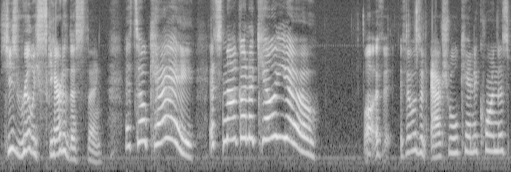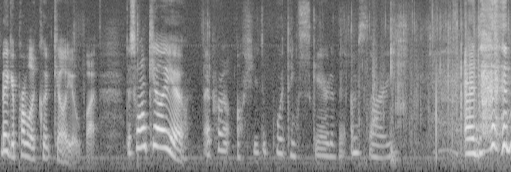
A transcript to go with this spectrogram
She's really scared of this thing. It's okay. It's not gonna kill you. Well, if it, if it was an actual candy corn this big, it probably could kill you, but this won't kill you. I pro oh, she's a poor thing scared of it. I'm sorry. And then,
